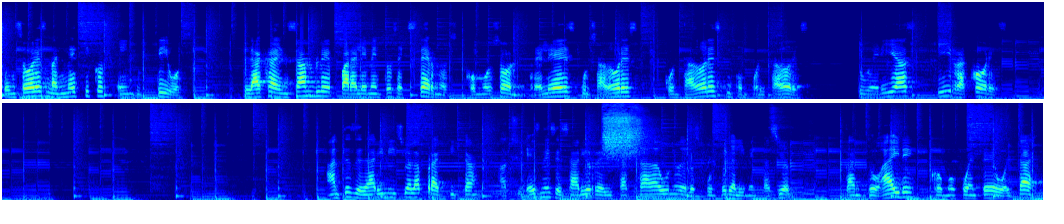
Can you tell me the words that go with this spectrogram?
sensores magnéticos e inductivos, placa de ensamble para elementos externos como son relés, pulsadores, contadores y temporizadores, tuberías y racores. Antes de dar inicio a la práctica, es necesario revisar cada uno de los puntos de alimentación, tanto aire como fuente de voltaje.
